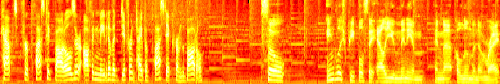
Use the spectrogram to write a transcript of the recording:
Caps for plastic bottles are often made of a different type of plastic from the bottle. So, English people say aluminium and not aluminum, right?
